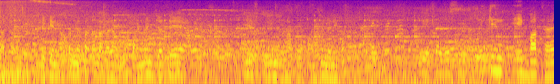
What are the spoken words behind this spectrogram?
जाता है। लेकिन यहाँ पर मैं पता लगाया हूँ अपॉइंटमेंट जैसे ये स्क्रीन है यहाँ पर अपॉइंटमेंट लेने का। लेकिन एक बात है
